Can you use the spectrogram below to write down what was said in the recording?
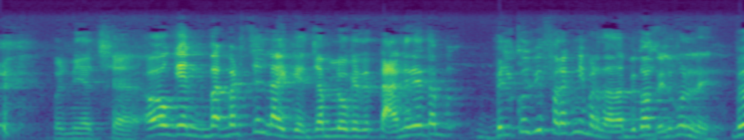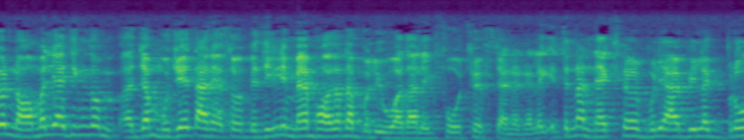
बट नहीं अच्छा है। ओके बट स्टिल लाइक जब लोग ऐसे ताने दे तब बिल्कुल भी फ़र्क नहीं पड़ता था बिकॉज़ बिल्कुल नहीं। बिकॉज़ नॉर्मली आई थिंक तो जब मुझे ताने तो बेसिकली मैं बहुत ज़्यादा बुली हुआ था लाइक फोर्थ फिफ्थ स्टैंडर्ड में। लाइक इतना next level bully I be like bro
